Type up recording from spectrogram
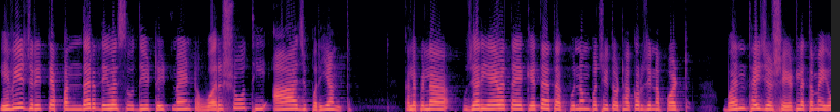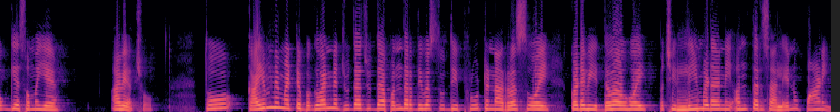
એવી જ રીતે પંદર દિવસ સુધી ટ્રીટમેન્ટ વર્ષોથી આજ પર્યંત. કાલે પહેલાં પૂજારી આવ્યા હતા, એ કહેતા હતા પૂનમ પછી તો ઠાકોરજીના પટ બંધ થઈ જશે, એટલે તમે યોગ્ય સમયે આવ્યા છો. તો કાયમને માટે ભગવાનને જુદા જુદા પંદર દિવસ સુધી ફ્રૂટના રસ હોય કડવી દવા હોય, પછી લીમડાની અંતરસાલ એનું પાણી.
